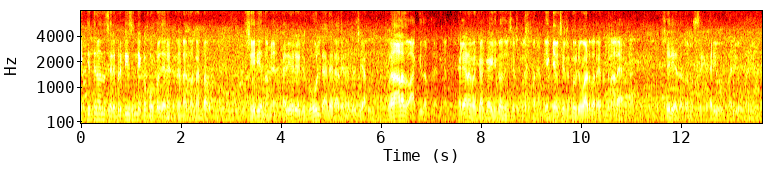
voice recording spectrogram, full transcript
യജ്ഞത്തിന് വന്ന സെലിബ്രിറ്റീസിന്റെയൊക്കെ ഫോട്ടോ ഞാൻ ഇട്ടിട്ടുണ്ടായിരുന്നു കണ്ടോ? ശരി എന്നമ്മേ ഹരി ഗോൾഡ് അതെ അതെ അതെ ചെയ്യാം. അപ്പോൾ നാളെ ബാക്കി സംസാരിക്കാം. കല്യാണം കഴിഞ്ഞിട്ട് വന്ന വിശേഷങ്ങളൊക്കെ പറയാം. വിശേഷങ്ങൾ ഒരുപാട് പറയാനുണ്ട്. നാളെ ആവട്ടെ. ശരി അതെ നമസ്തേ. ഹരി ഓം ഹരി ഓം ഹരി ഓം.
